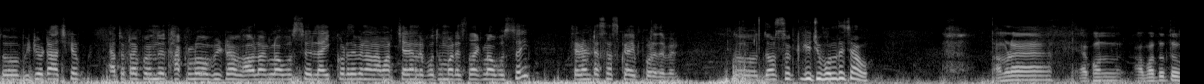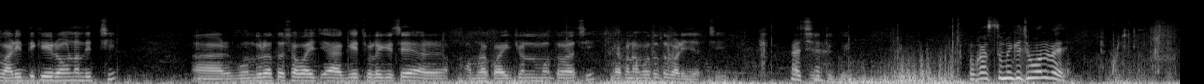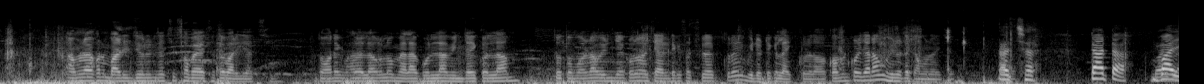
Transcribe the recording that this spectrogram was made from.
তো ভিডিওটা আজকে এতটা পর্যন্ত থাকল ভিডিওটা ভালো লাগল অবশ্যই লাইক করে দেবেন আর আমার চ্যানেলে প্রথমবার এসে থাকলে অবশ্যই চ্যানেলটা সাবস্ক্রাইব করে দেবেন। তো দর্শককে কিছু বলতে চাও? আমরা এখন আপাতত বাড়ির দিকে রওনা দিচ্ছি আর বন্ধুরা তো সবাই আগে চলে গেছে আর আমরা কয়েকজন মতো আছি এখন আপাতত বাড়ি যাচ্ছি। আচ্ছা। প্রকাশ তুমি কিছু বলবে? আমরা এখন বাড়ির জন্য যাচ্ছি সবাই একসাথে বাড়ি যাচ্ছি। তো অনেক ভালো লাগল মেলা ঘুরলাম এনজয় করলাম। তো তোমরাও এনজয় করো আর চ্যানেলটাকে সাবস্ক্রাইব করে ভিডিওটাকে লাইক করে দাও। কমেন্ট করে জানাও ভিডিওটা কেমন হয়েছে। আচ্ছা টাটা বাই.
